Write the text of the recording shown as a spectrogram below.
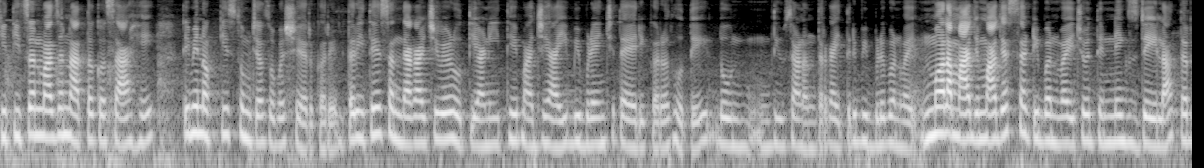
की तिचं माझं नातं कसं आहे ते मी नक्कीच तुमच्यासोबत शेअर करेल. तर इथे संध्याकाळची वेळ होती आणि इथे माझी आई बिबड्यांची तयारी करत होते. दोन दिवसानंतर काहीतरी बिबडे बनवाय मला माझ्या माझ्याचसाठी बनवायचे होते नेक्स्ट डेला तर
